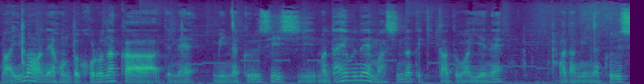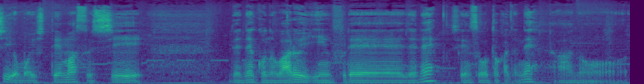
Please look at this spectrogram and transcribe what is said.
まあ、今はねほんとコロナ禍でねみんな苦しいし、まあ、だいぶねマシになってきたとはいえねまだみんな苦しい思いしてますしでねこの悪いインフレでね戦争とかでねあの、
